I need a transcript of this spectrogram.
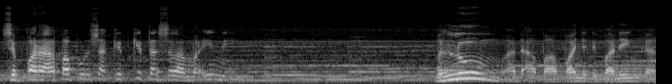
separah apa pun sakit kita selama ini, belum ada apa-apanya dibandingkan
